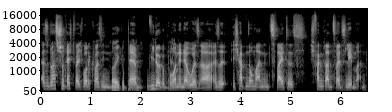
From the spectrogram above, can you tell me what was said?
also du hast schon recht, weil ich wurde quasi Neugeboren. Äh, wiedergeboren ja. in der USA. Also ich habe nochmal ein zweites, ich fange gerade ein zweites Leben an.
